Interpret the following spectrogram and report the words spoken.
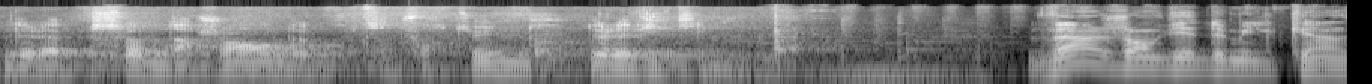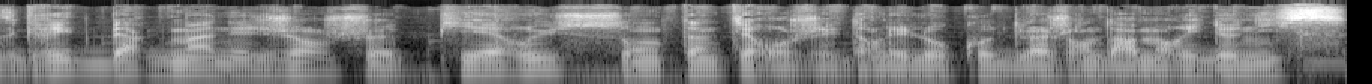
de la somme d'argent de petite fortune de la victime. 20 janvier 2015, Grit Bergman et Georges Pierrus sont interrogés dans les locaux de la gendarmerie de Nice.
